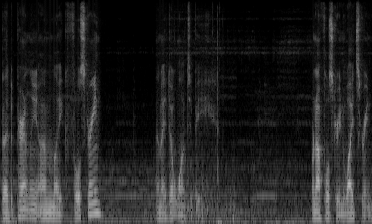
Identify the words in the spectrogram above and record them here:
But apparently I'm like full screen. And I don't want to be. We're not full screen, widescreen.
